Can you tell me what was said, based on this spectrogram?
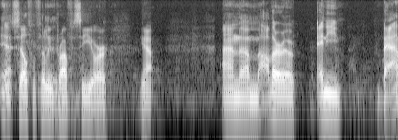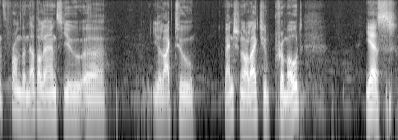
Yeah. self-fulfilling prophecy. Or yeah, And um, are there any bands from the Netherlands you uh, you like to mention or like to promote? Yes,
